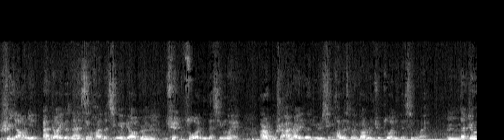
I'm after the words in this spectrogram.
是要你按照一个男性化的行为标准去做你的行为，而不是按照一个女性化的行为标准去做你的行为。嗯但这又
